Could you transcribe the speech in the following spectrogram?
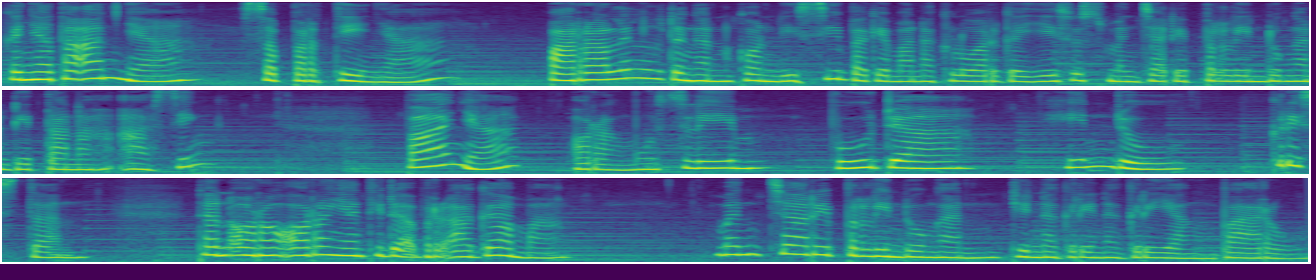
Kenyataannya, Sepertinya paralel dengan kondisi bagaimana keluarga Yesus mencari perlindungan di tanah asing, banyak orang Muslim, Buddha, Hindu, Kristen, dan orang-orang yang tidak beragama mencari perlindungan di negeri-negeri yang baru.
